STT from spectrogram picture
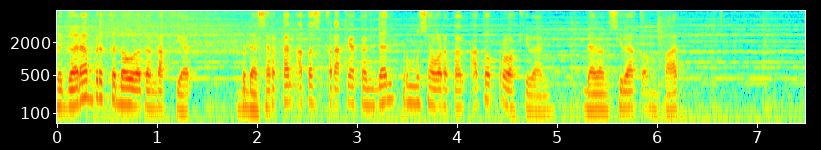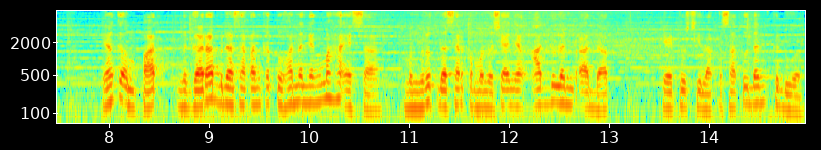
negara berkedaulatan rakyat berdasarkan atas kerakyatan dan permusyawaratan atau perwakilan dalam sila keempat. Yang keempat, negara berdasarkan ketuhanan yang Maha Esa menurut dasar kemanusiaan yang adil dan beradab, yaitu sila ke-1 dan kedua.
